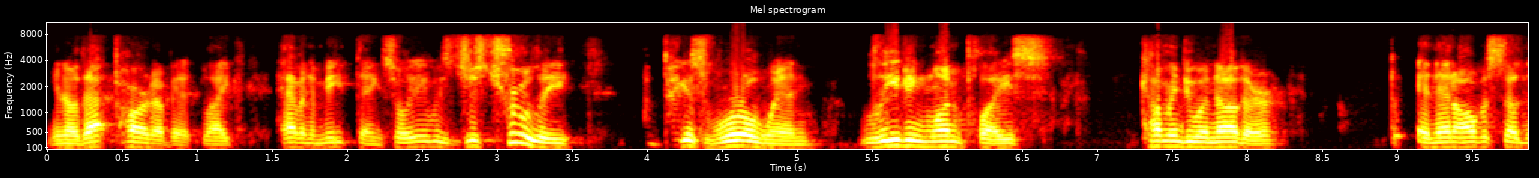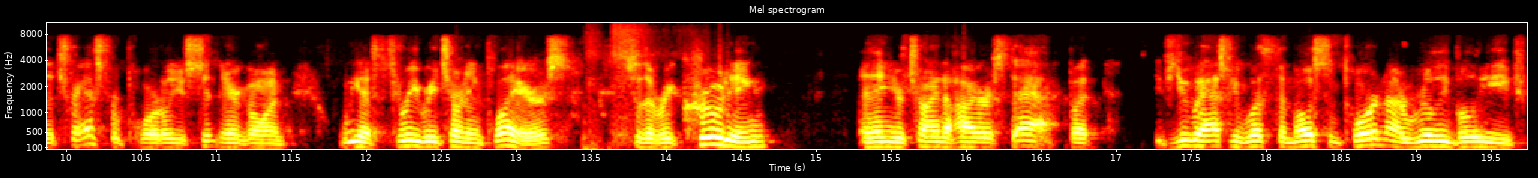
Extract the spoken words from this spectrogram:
You know that part of it, like having to meet things. So it was just truly the biggest whirlwind, leaving one place, coming to another, and then all of a sudden the transfer portal. You're sitting there going, we have three returning players. So the recruiting, and then you're trying to hire staff. But if you ask me what's the most important, I really believe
